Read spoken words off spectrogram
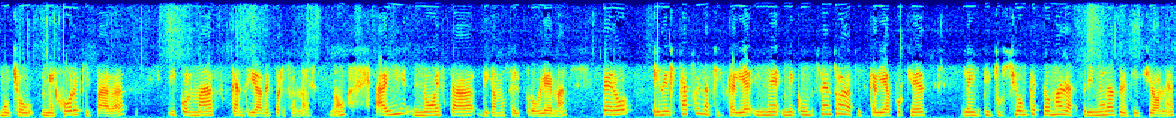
mucho mejor equipadas, y con más cantidad de personal, ¿no? Ahí no está, digamos, el problema, pero en el caso de la Fiscalía, y me, me concentro en la Fiscalía porque es la institución que toma las primeras decisiones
